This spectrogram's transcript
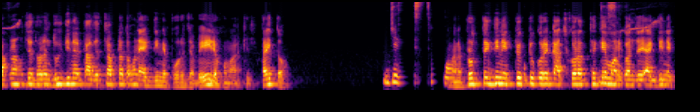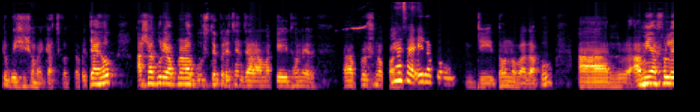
আপনার হচ্ছে ধরেন দুই দিনের কাজের চাপটা তখন একদিনে পড়ে যাবে এইরকম আর কি তাই তো। মানে প্রত্যেকদিন একটু একটু করে কাজ করার থেকে মনে করেন যে একদিন একটু বেশি সময় কাজ করতে হবে। যাই হোক আশা করি আপনারা বুঝতে পেরেছেন যারা আমাকে এই ধরনের প্রশ্ন করেন। হ্যাঁ স্যার এরকম। জি ধন্যবাদ আপু। আর আমি আসলে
